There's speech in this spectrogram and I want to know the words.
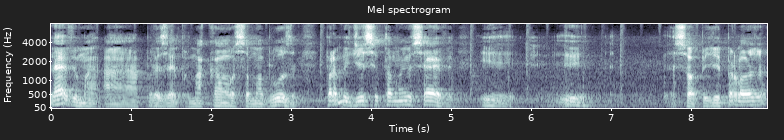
leve uma, a, por exemplo, uma calça, uma blusa, para medir se o tamanho serve. E, e é só pedir para a loja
